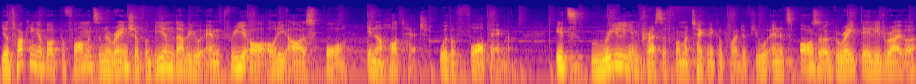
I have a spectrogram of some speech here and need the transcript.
You're talking about performance in the range of a BMW M3 or Audi RS4 in a hot hatch with a 4-banger. It's really impressive from a technical point of view and it's also a great daily driver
